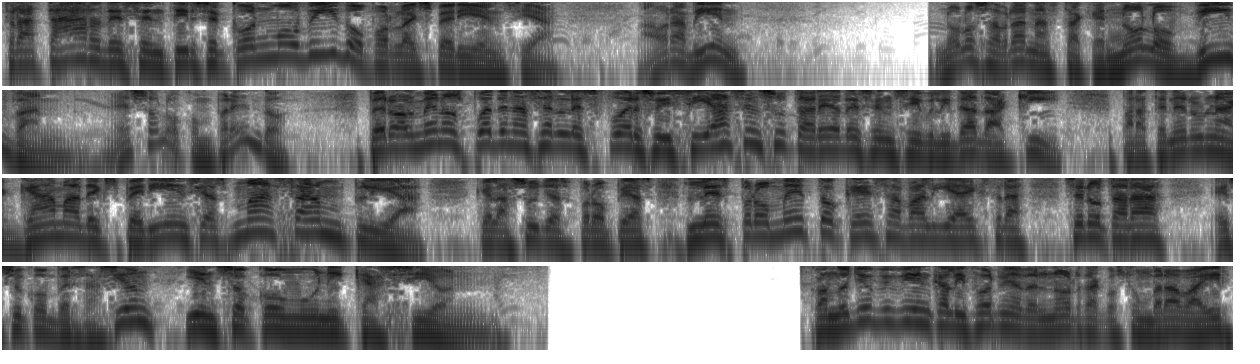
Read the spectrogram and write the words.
tratar de sentirse conmovido por la experiencia. Ahora bien, no lo sabrán hasta que no lo vivan. Eso lo comprendo. Pero al menos pueden hacer el esfuerzo y si hacen su tarea de sensibilidad aquí para tener una gama de experiencias más amplia que las suyas propias, les prometo que esa valía extra se notará en su conversación y en su comunicación. Cuando yo vivía en California del Norte acostumbraba ir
